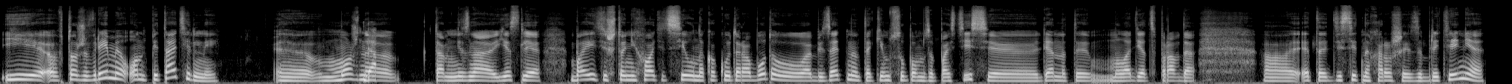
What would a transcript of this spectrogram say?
и в то же время он питательный. Э, можно да там, не знаю, если боитесь, что не хватит сил на какую-то работу, обязательно таким супом запастись. Лена, ты молодец, правда. Это действительно хорошее изобретение.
